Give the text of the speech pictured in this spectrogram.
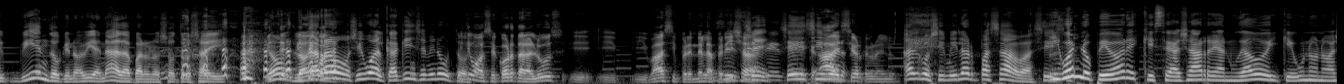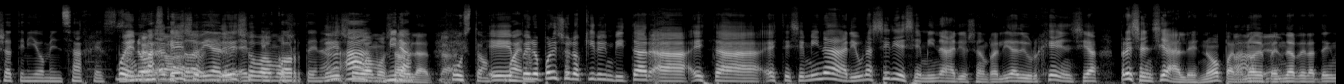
y viendo que no había nada para nosotros ahí. ¿no? ¿Viste Lo cuando- agarrábamos igual, cada 15 minutos. ¿Viste cuando se corta la luz y, y- y vas y prendes la perilla? sí, sí, sí, ah, bueno. es cierto que no hay luz. Algo similar pasaba, sí. Igual lo peor es que se haya reanudado y que uno no haya tenido mensajes. ¿no? Bueno, más de que eso- todavía de el, eso el vamos- corte, ¿no? de eso Ah, vamos a hablar. Justo. Eh, bueno. Pero por eso los quiero invitar a esta, a este seminario, una serie de seminarios en realidad de urgencia, presenciales, ¿no? Para Ah, no bien. depender de la tecnología,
